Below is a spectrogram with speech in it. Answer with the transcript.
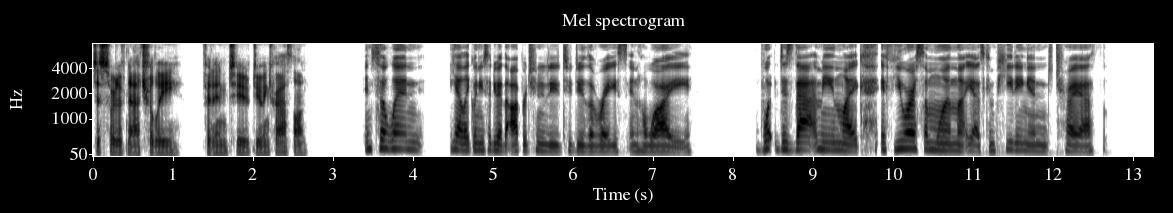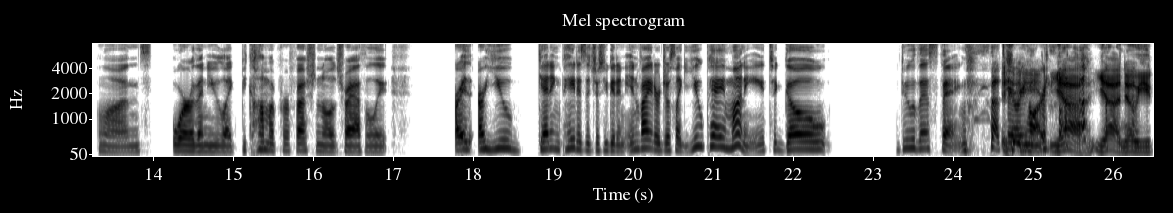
just sort of naturally fit into doing triathlon. And so when yeah, like when you said you had the opportunity to do the race in Hawaii, what does that mean? Like if you are someone that yeah is competing in triathlons, or then you like become a professional triathlete, are are you getting paid? Is it just you get an invite, or just like you pay money to go do this thing? that's very hard. yeah, yeah. No, you.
